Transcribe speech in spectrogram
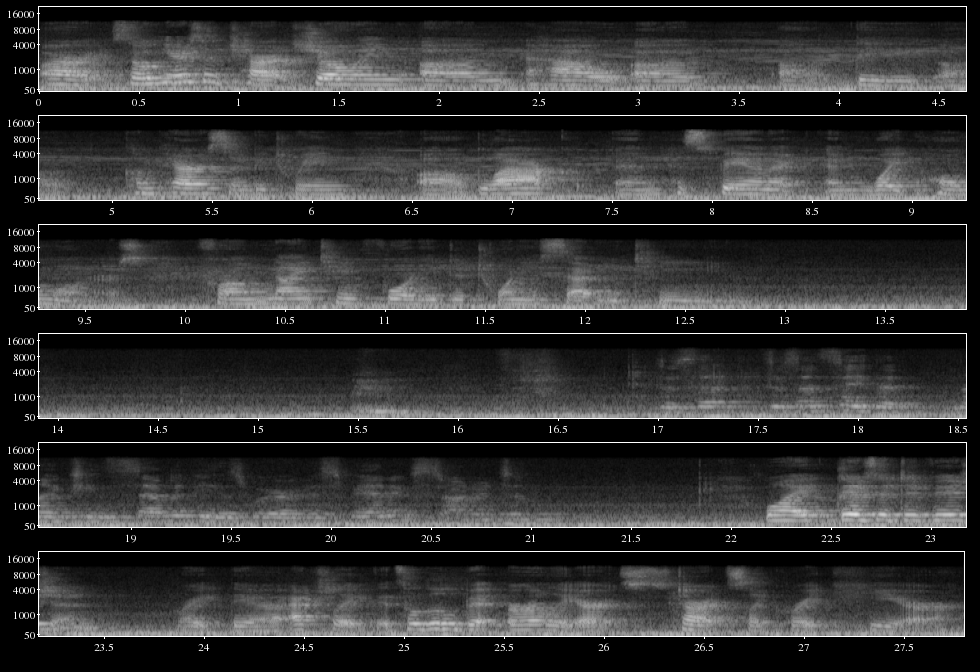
All right, so here's a chart showing um, how uh, uh, the uh, comparison between uh, black and Hispanic and white homeowners from 1940 to 2017. Does that, does that say that 1970 is where Hispanics started to? Well, I, there's a division right there. Actually, it's a little bit earlier. It starts like right here.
